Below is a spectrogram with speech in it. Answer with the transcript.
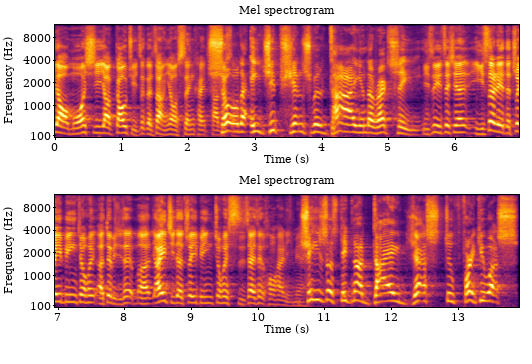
要摩西要高举这个杖，要伸开他的 So 手，the Egyptians will die in the Red Sea. 以至于这些以色列的追兵就会呃，对不起，这呃埃及的追兵就会死在这个红海里面。Jesus did not die just to forgive us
